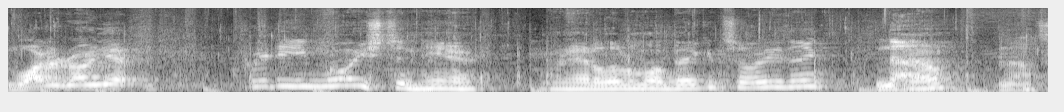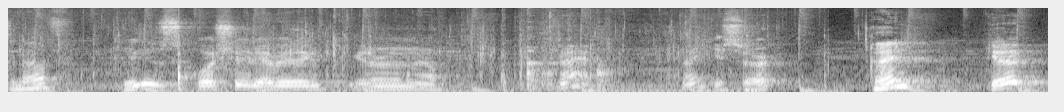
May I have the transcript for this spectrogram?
Watered on yet? Pretty moist in here. Want to add a little more baking soda, you think? No, no. That's enough? You can squish it, everything. Get it in there. All right. Thank you, sir. Good? Good.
